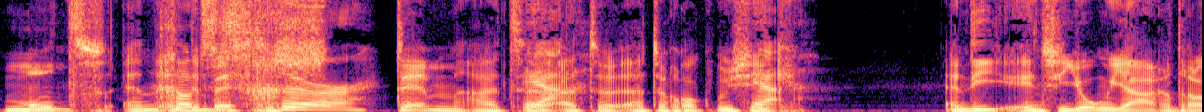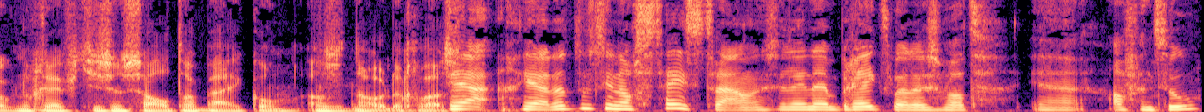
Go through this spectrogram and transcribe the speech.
mond en, en de beste scheur. stem uit, Ja. uit, de, uit de rockmuziek. Ja. En die in zijn jonge jaren er ook nog eventjes een salto bij kon, als het nodig was. Ja, ja, dat doet hij nog steeds trouwens. Alleen hij breekt wel eens wat af en toe.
